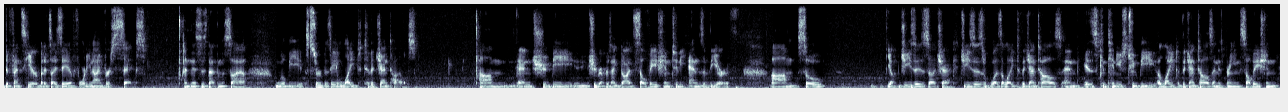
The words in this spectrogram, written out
defense here, but it's Isaiah 49 verse 6. And this is that the Messiah will be serve as a light to the Gentiles. Um, and should be should represent God's salvation to the ends of the earth. Um, so Yep, Jesus uh, check. Jesus was a light to the Gentiles and is continues to be a light of the Gentiles and is bringing salvation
